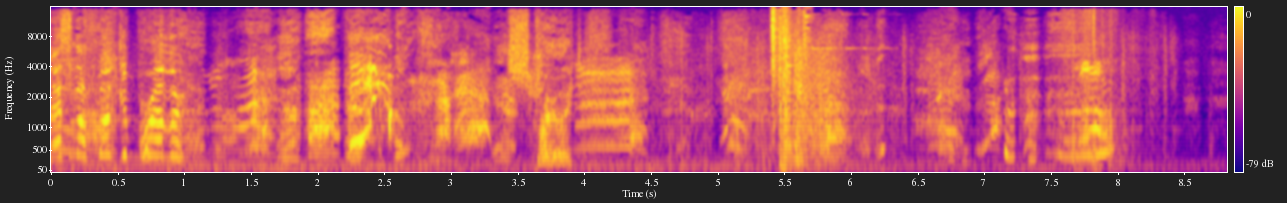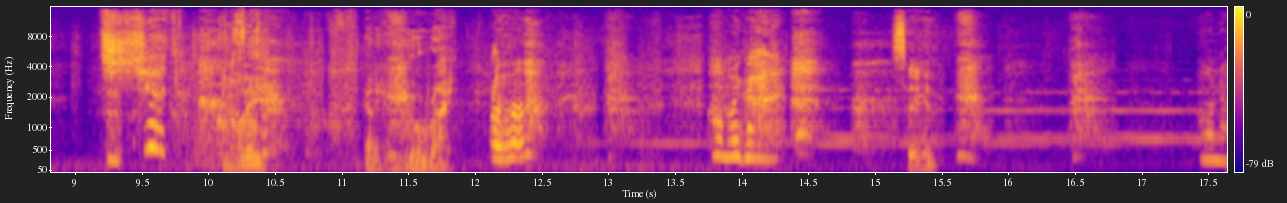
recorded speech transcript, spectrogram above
That's my fucking brother! Screw it! Shit! Chloe? Ellie, are you alright? Uh-huh. Oh my god. Sam? Oh no.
